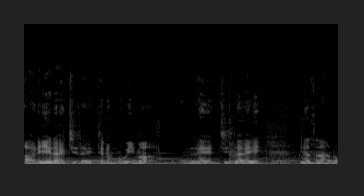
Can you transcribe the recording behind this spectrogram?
ありえない時代っていうのはもう今ね時代皆さんあの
